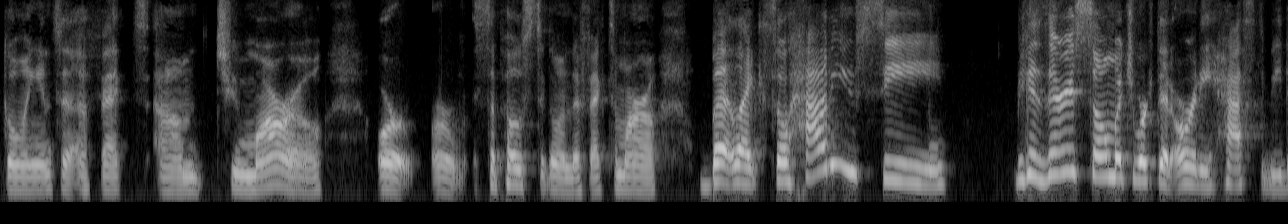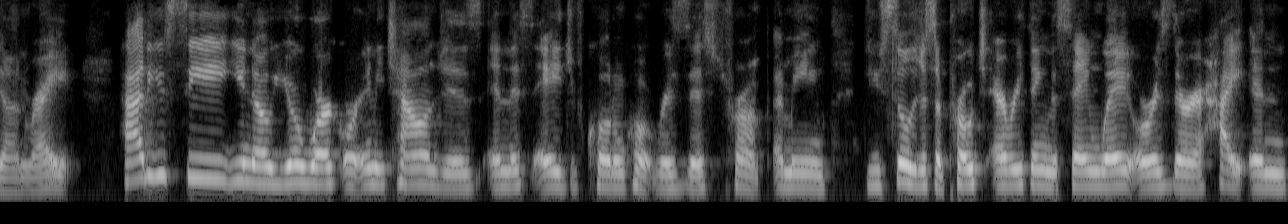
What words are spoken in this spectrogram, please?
going into effect um, tomorrow, or or supposed to go into effect tomorrow. But like, so how do you see? Because there is so much work that already has to be done, right? How do you see, you know, your work or any challenges in this age of quote unquote resist Trump? I mean, do you still just approach everything the same way, or is there a heightened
